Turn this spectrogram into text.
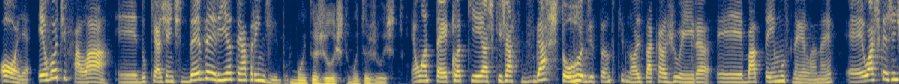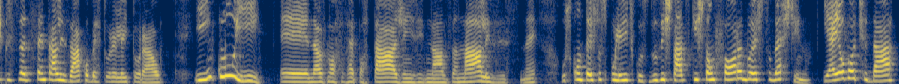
Olha, eu vou te falar é, do que a gente deveria ter aprendido. Muito justo, muito justo. É uma tecla que acho que já se desgastou de tanto que nós da Cajueira é, batemos nela, né? É, eu acho que a gente precisa descentralizar a cobertura eleitoral e incluir é, nas nossas reportagens e nas análises, né, os contextos políticos dos estados que estão fora do eixo sudestino. E aí eu vou te dar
